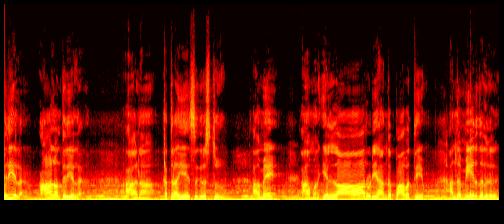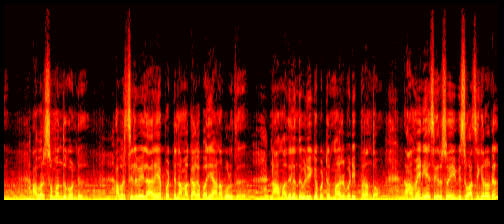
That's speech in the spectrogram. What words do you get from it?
தெரியலை ஆழம் தெரியலை. ஆனால் கத்ரா இயேசு கிறிஸ்து ஆமே ஆமாம் எல்லாருடைய அந்த பாவத்தையும் அந்த மீறுதல்களையும் அவர் சுமந்து கொண்டு அவர் சிலுவையில் அறையப்பட்டு நமக்காக பலியான பொழுது நாம் அதிலிருந்து விடுவிக்கப்பட்டு மறுபடி பிறந்தோம். ஆமீன். இயேசு கிறிஸ்துவை விசுவாசிக்கிறவர்கள்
